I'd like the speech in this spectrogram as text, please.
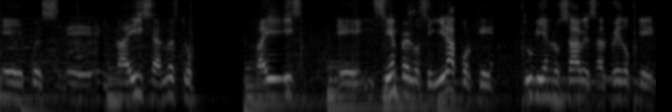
eh, pues eh, el país, a nuestro país eh, y siempre lo seguirá porque tú bien lo sabes, Alfredo, que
